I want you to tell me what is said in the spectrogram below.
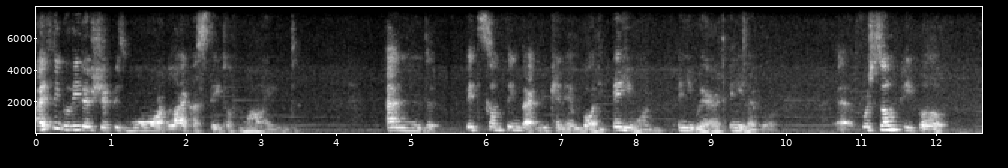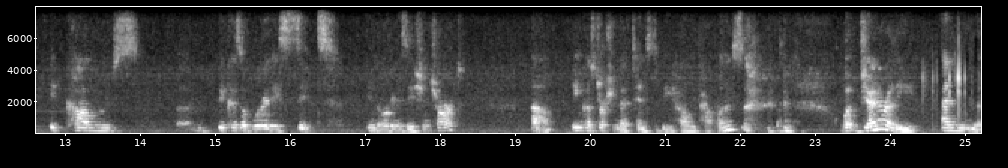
I think leadership is more like a state of mind. And it's something that you can embody anyone, anywhere, at any level. Uh, for some people, it comes um, because of where they sit in the organization chart. Um, in construction, that tends to be how it happens. but generally, and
